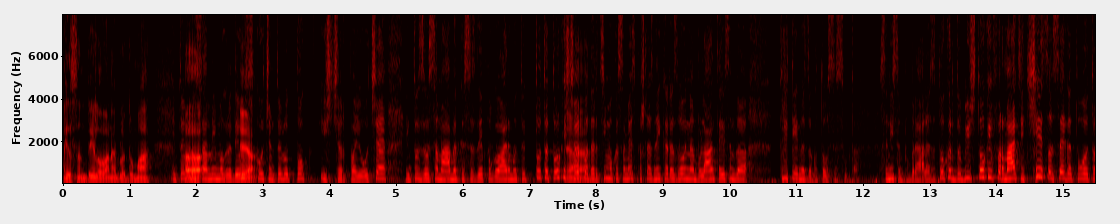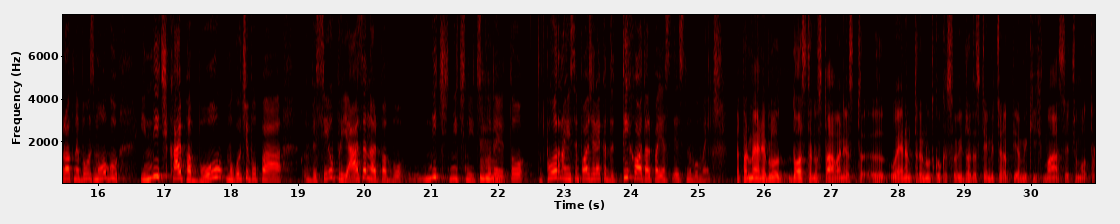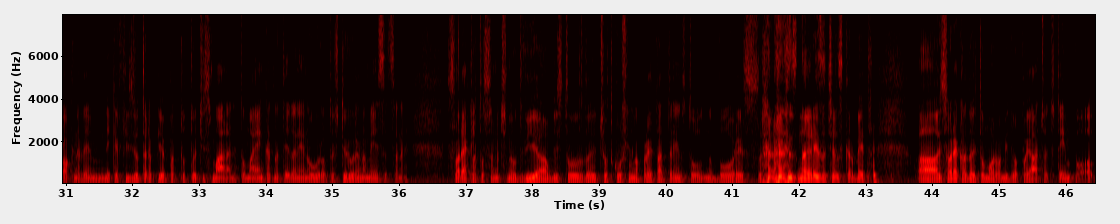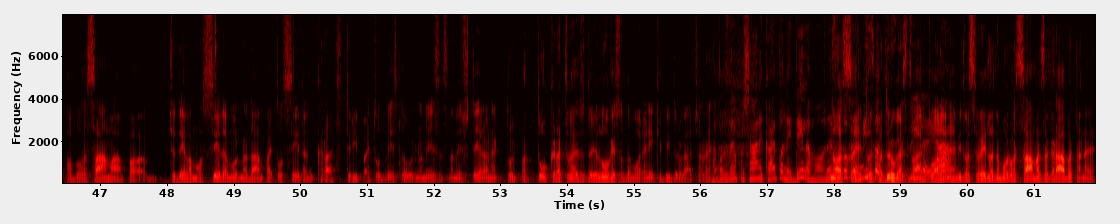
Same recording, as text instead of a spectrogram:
Jaz sem delal, a ne bila doma. In to je bilo A, samo mimo grede, ja. skočim, to je bilo tako izčrpajoče in to za vse mame, ki se zdaj pogovarjamo, to, to te toliko Ja. izčrpa, da recimo, ko sem jaz prišla z neke razvojne ambulante, jaz sem bila tri tedne zagotovo sesuta. Se nisem pobrala, zato ker dobiš toliko informacij, če se vsega tvoj otrok ne bo zmogel in nič, kaj pa bo, mogoče bo pa vesel, prijazen ali pa bo nič, nič, nič. Mm. Tako da je to naporno in sem pa že rekla, da ti hodi ali pa jaz, jaz ne bom več. Pri meni je bilo dosta enostavno. Jaz eh, v enem trenutku, ko sem videl, da s temi terapijami, ki jih ima, se če ima otrok, ne vem, neke fizioterapije, pa to, to je čisto malo, ne, to ima enkrat na teden eno uro, to je štiri ure na mesec. Ne. Sva rekla, to se nič ne odvija, v bistvu zdaj, če odkošljamo naprej ta trend, to ne bo res, naj res začel skrbeti. Uh, in so rekli, da je to moramo mi dva pojačati, tempo, pa bo sama, pa če delamo sedem ur na dan, pa je to sedem krat tri, pa je to 200 ur na mesec, na meštera, ne? to je pa tokrat več, da je logično, da mora nekaj biti drugače. Ne? Ampak zdaj je vprašanje, kaj pa ne delamo? Ne? No, Zato, sej, to je pa druga stvar, pola, ja. ne, mi dva se vedela, da moramo sama zagrabati. a Ne?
